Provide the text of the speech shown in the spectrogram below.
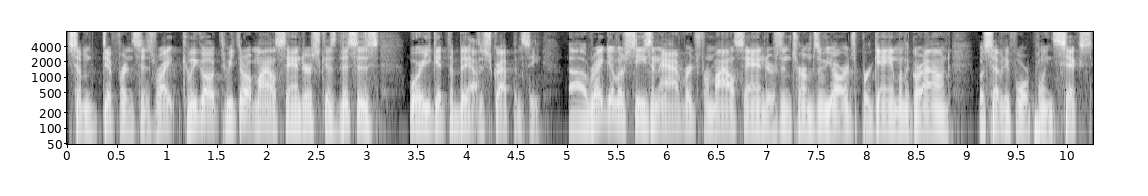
some differences, right? Can we go? Can we throw up Miles Sanders because this is where you get the big yeah. discrepancy. Uh, regular season average for Miles Sanders in terms of yards per game on the ground was seventy four point six.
